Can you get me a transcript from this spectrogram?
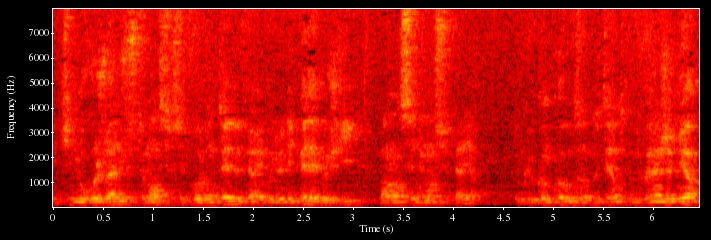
et qui nous rejoignent justement sur cette volonté de faire évoluer les pédagogies dans l'enseignement supérieur. Donc euh, comme quoi vous en doutez, entre nouvel ingénieur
